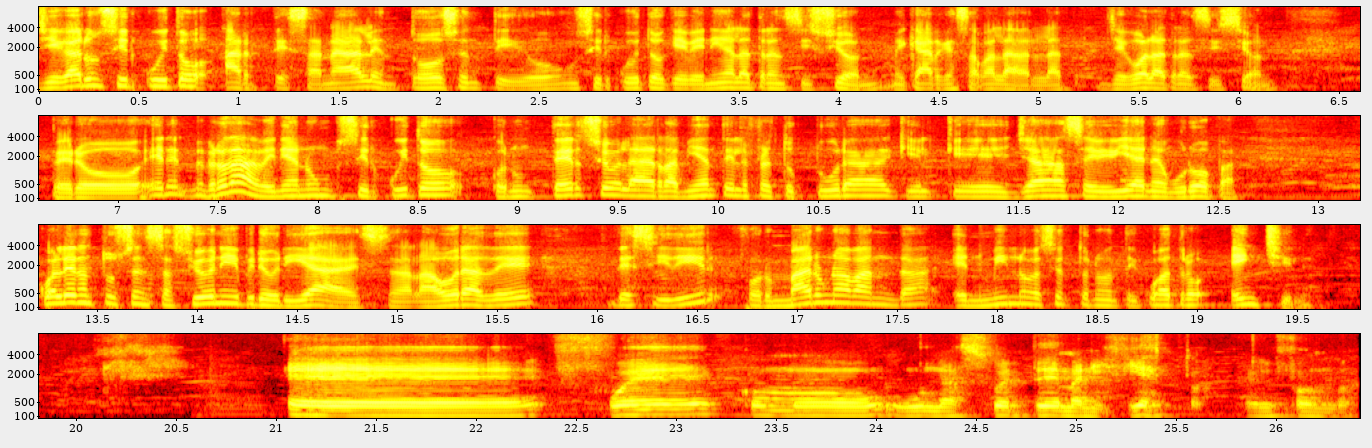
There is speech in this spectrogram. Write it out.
llegar a un circuito artesanal en todo sentido? Un circuito que venía a la transición, me carga esa palabra, llegó a la transición. Pero en verdad, venían un circuito con un tercio de la herramienta y la infraestructura que el que ya se vivía en Europa. ¿Cuáles eran tus sensaciones y prioridades a la hora de decidir formar una banda en 1994 en Chile? Eh, fue como una suerte de manifiesto, en el fondo,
